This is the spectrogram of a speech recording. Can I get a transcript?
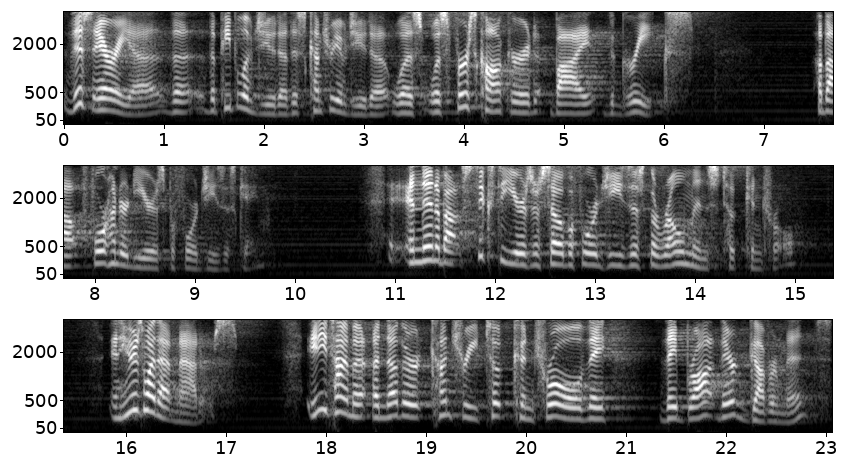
This area, the, the people of Judah, this country of Judah, was, was first conquered by the Greeks about 400 years before Jesus came. And then, about 60 years or so before Jesus, the Romans took control. And here's why that matters. Anytime a, another country took control, they, they brought their government,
